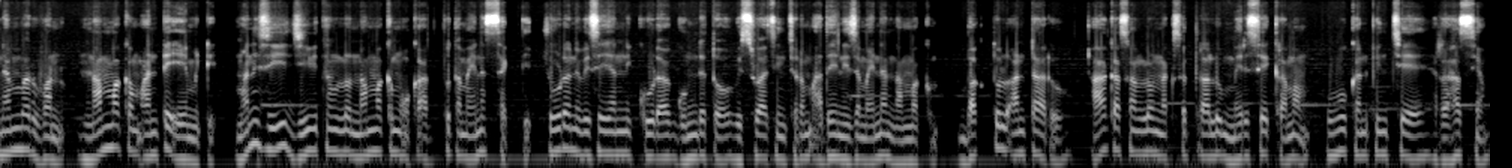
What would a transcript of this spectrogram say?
నెంబర్ వన్ నమ్మకం అంటే ఏమిటి? మనిషి జీవితంలో నమ్మకం ఒక అద్భుతమైన శక్తి. చూడని విషయాన్ని కూడా గుండెతో విశ్వసించడం అదే నిజమైన నమ్మకం. భక్తులు అంటారు ఆకాశంలో నక్షత్రాలు మెరిసే క్రమం పువ్వు కనిపించే రహస్యం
